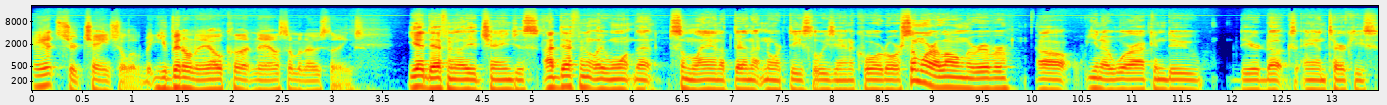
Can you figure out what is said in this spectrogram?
answer changed a little bit? You've been on an elk hunt now. Some of those things. Yeah, definitely it changes. I definitely want that some land up there in that northeast Louisiana corridor, somewhere along the river. Uh, you know where I can do deer, ducks, and turkeys.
